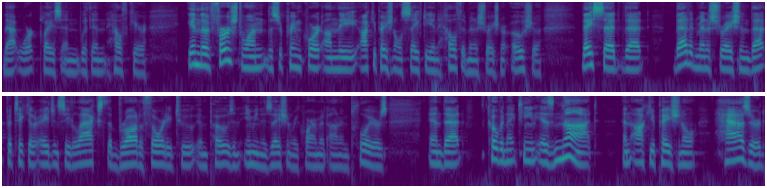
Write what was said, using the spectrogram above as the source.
that workplace and within healthcare. In the first one, the Supreme Court on the Occupational Safety and Health Administration, or OSHA, they said that that administration, that particular agency, lacks the broad authority to impose an immunization requirement on employers, and that COVID 19 is not an occupational hazard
